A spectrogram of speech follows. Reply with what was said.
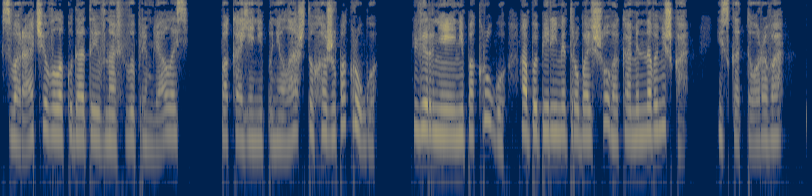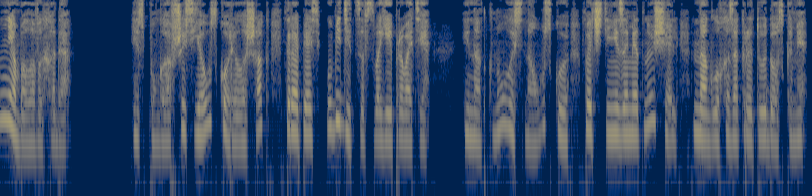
сворачивала куда-то и вновь выпрямлялась, пока я не поняла, что хожу по кругу. Вернее, не по кругу, а по периметру большого каменного мешка, из которого не было выхода. Испугавшись, я ускорила шаг, торопясь убедиться в своей правоте, и наткнулась на узкую, почти незаметную щель, наглухо закрытую досками.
